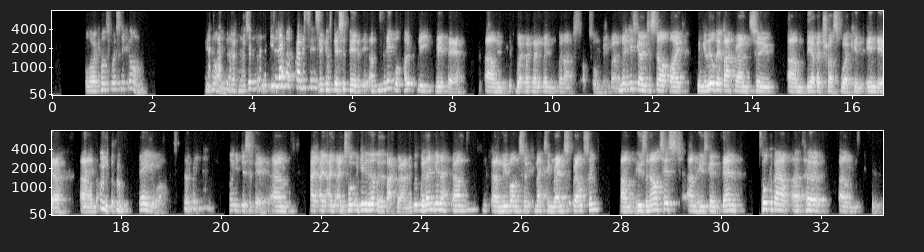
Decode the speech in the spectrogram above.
Although I can't see where's Nick gone. He's not. He's left the premises. Nick has disappeared. Um, Nick will hopefully reappear um, when, when, when, when I stop talking. But Nick is going to start by giving a little bit of background to um, the URBED Trust work in India. Um, there you are. Thought you disappeared. Um, and, and, talk, and give you a little bit of background. We're then going to um, uh, move on to Maxine Relton, um, who's an artist, um, who's going to then talk about uh, her um,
